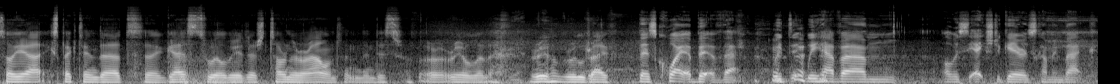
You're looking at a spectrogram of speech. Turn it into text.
So yeah, expecting that uh, guests will be just turn around and in this uh, real, real, real drive. There's quite a bit of that. We d- we have um, obviously extra gear is coming back,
